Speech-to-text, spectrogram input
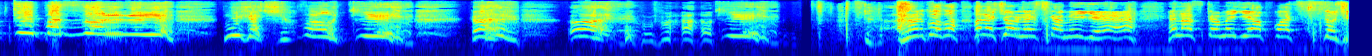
Волки позорные! Не хочу! Волки! Ай, ай, волки! А черная? А на черной скамье! На скамье под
